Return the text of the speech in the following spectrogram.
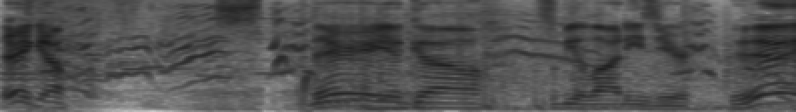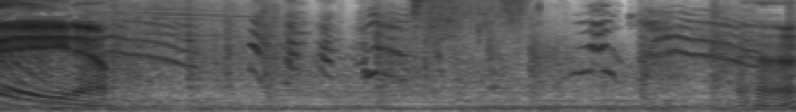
There you go. There you go. This will be a lot easier. Hey now. Uh huh.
